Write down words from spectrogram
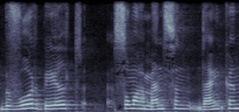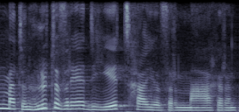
Bijvoorbeeld, sommige mensen denken met een glutenvrij dieet ga je vermageren.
